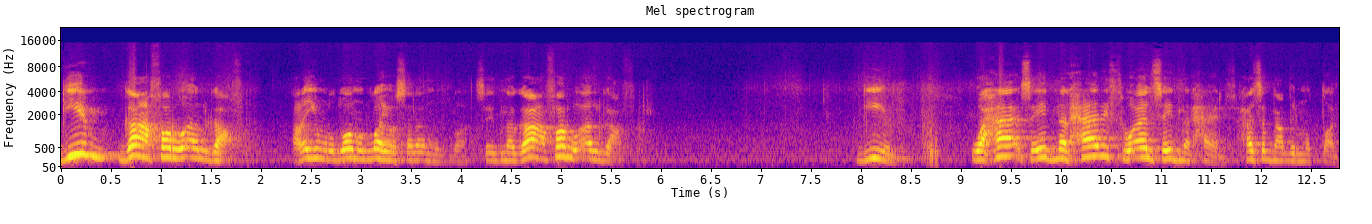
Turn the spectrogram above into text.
جيم جعفر وآل جعفر. عليهم رضوان الله وسلام الله. سيدنا جعفر وآل جعفر. جيم. وحاء سيدنا الحارث وآل سيدنا الحارث حسب بن عبد المطلب.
